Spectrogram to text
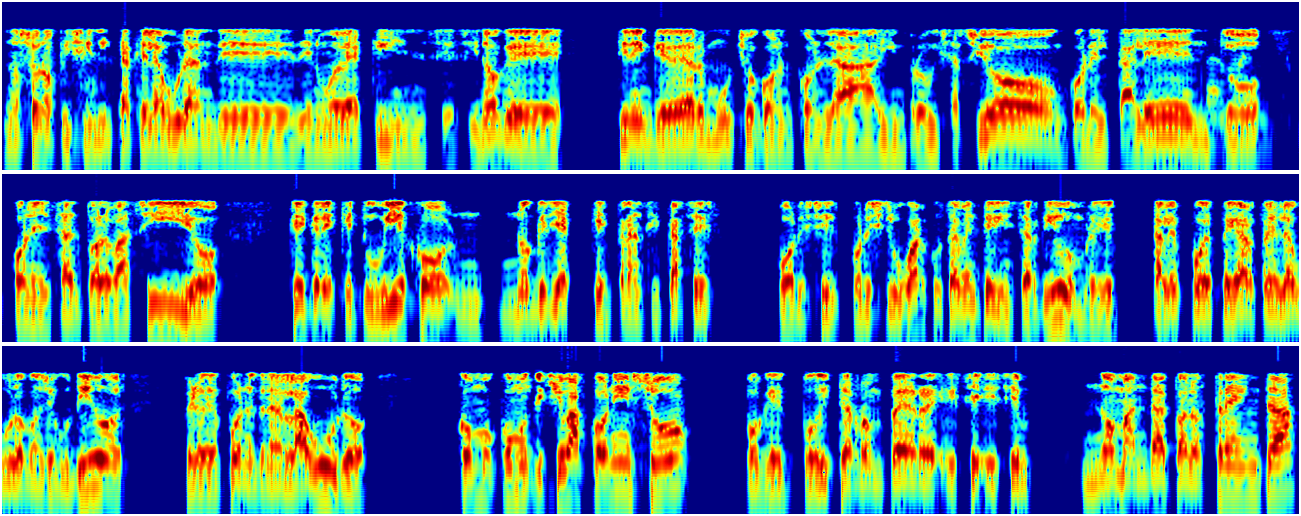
no son oficinistas que laburan de, de 9 a 15, sino que tienen que ver mucho con, con la improvisación, con el talento, con el salto al vacío. ¿Qué crees? ¿Que tu viejo no quería que transitases por ese, por ese lugar justamente de incertidumbre? Que tal vez puedes pegar tres laburos consecutivos, pero después no tener laburo. ¿Cómo, cómo te llevas con eso? Porque pudiste romper ese, ese no mandato a los 30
